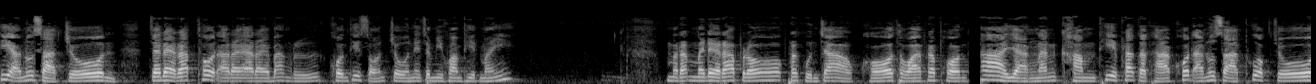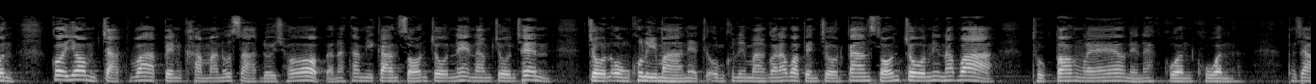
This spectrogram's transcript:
ที่อนุสาสโจรจะได้รับโทษอะไรอะไรบ้างหรือ คนที่สอนโจรเนี่ยจะมีความผิดไหม ไม่ได้รับรอกพระคุณเจ้า ขอถวายพระพรถ้าอย่างนั้นคำที่พระตถาคตอนุสาสพวกโจร ก็ย่อมจัดว่าเป็นคำอนุสาสโดยชอบนะถ้ามีการสอนโจรแนะนำโจรเช่น โจรองคุลิมาเนี่ยโจรองคุลิมาก็นับว่าเป็นโจรการสอนโจรนี่นับว่าถูกต้องแล้วเนี่ยนะควรควรพระเจ้า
